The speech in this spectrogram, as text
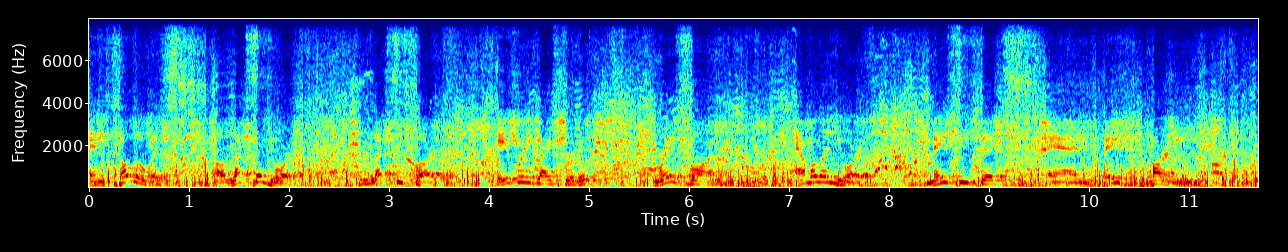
and soloists Alexa York, Lexi Clark, Avery Geisberger, Grace Vaughn, Emmeline York, Macy Fix, and Faith Hardy.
